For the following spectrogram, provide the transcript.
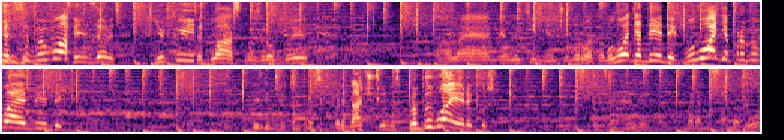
не забиває зараз. Який це класно зробив. Але не влетів у ворота. Володя Дидик! Володя пробиває Дидик! Дидик вже там просить передачу, Чунес пробиває рикош. Спеціальний. Бере на себе гру.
